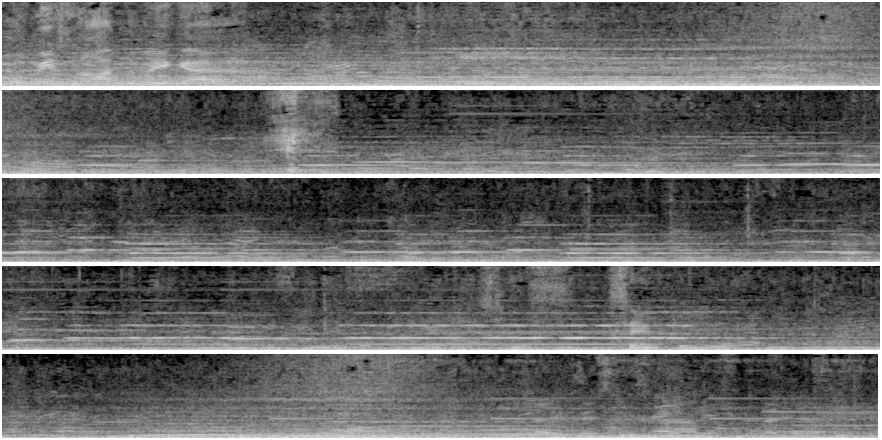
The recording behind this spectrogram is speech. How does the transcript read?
वो भी साथ में क्या Same to you. Ma'am.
